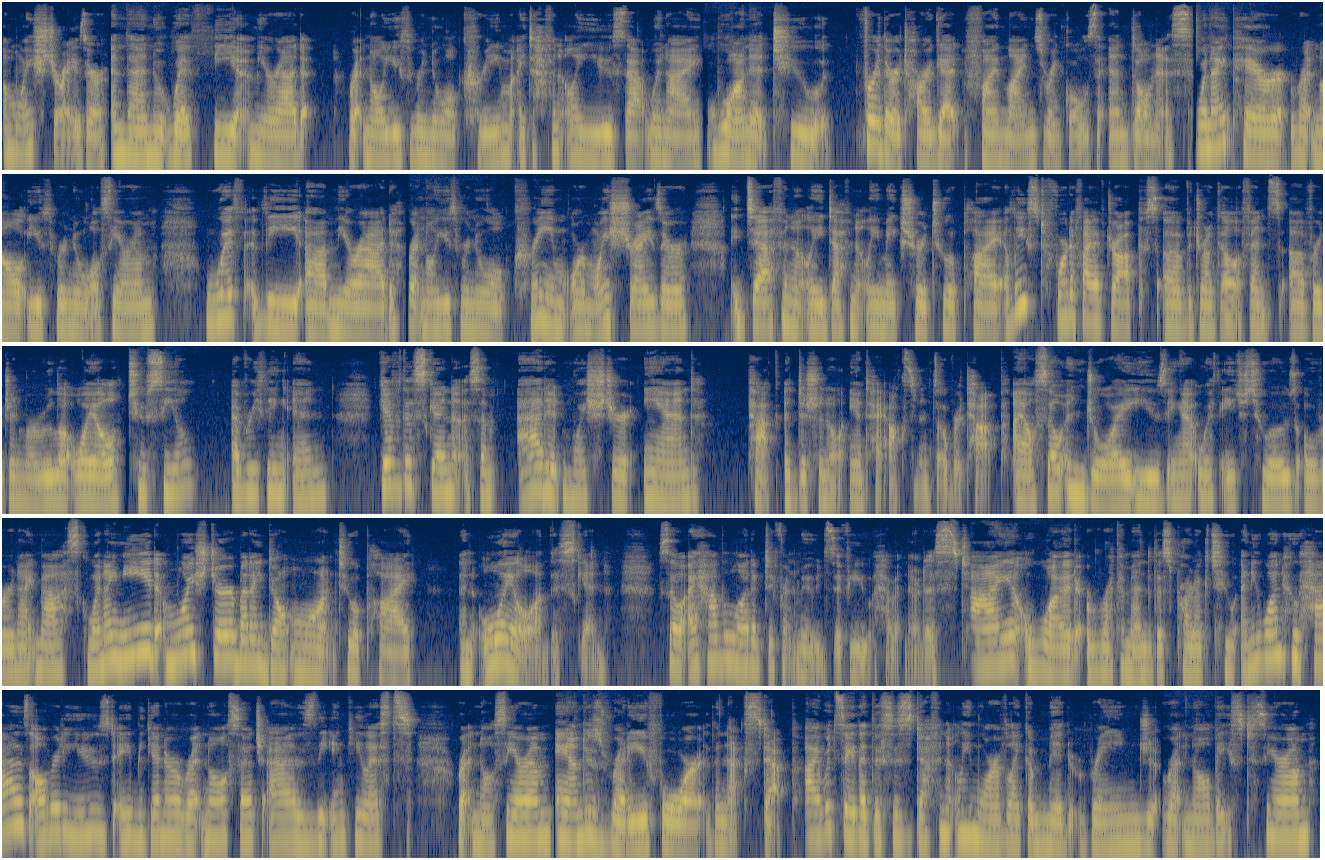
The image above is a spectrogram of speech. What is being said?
a moisturizer. And then with the Murad Retinol Youth Renewal Cream, I definitely use that when I want it to further target fine lines, wrinkles, and dullness. When I pair Retinol Youth Renewal Serum with the uh, Murad Retinol Youth Renewal Cream or Moisturizer, I definitely, definitely make sure to apply at least four to five drops of Drunk Elephant's uh, Virgin Marula Oil to seal everything in, give the skin some added moisture and pack additional antioxidants over top. I also enjoy using it with H2O's overnight mask when I need moisture but I don't want to apply an oil on the skin. So I have a lot of different moods if you haven't noticed. I would recommend this product to anyone who has already used a beginner retinol such as the Inkey List's retinol serum and is ready for the next step. I would say that this is definitely more of like a mid-range retinol based serum.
